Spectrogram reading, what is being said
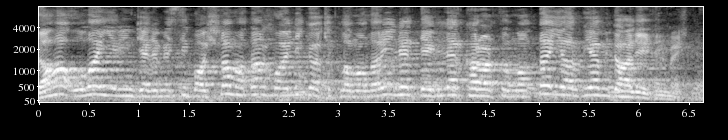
daha olay yeri incelemesi başlamadan valilik açıklamaları ile deliller karartılmakta, yargıya müdahale edilmektedir.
